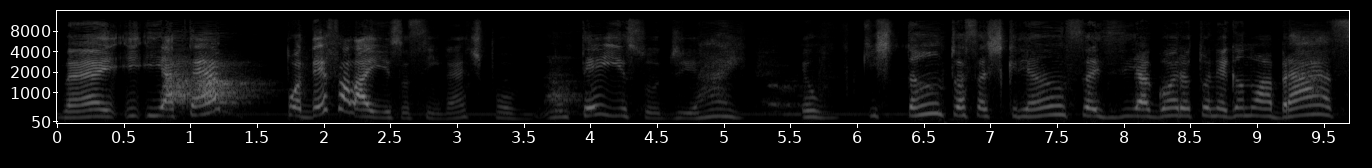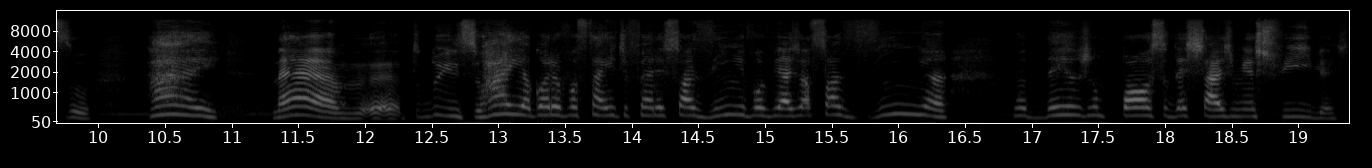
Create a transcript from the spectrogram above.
né? E, e, até poder falar isso, assim, né? Tipo, não ter isso de, ai, eu quis tanto essas crianças e agora eu tô negando um abraço, ai, né? Eh, tudo isso, ai, agora eu vou sair de férias sozinha e vou viajar sozinha. Meu Deus, não posso deixar as minhas filhas,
